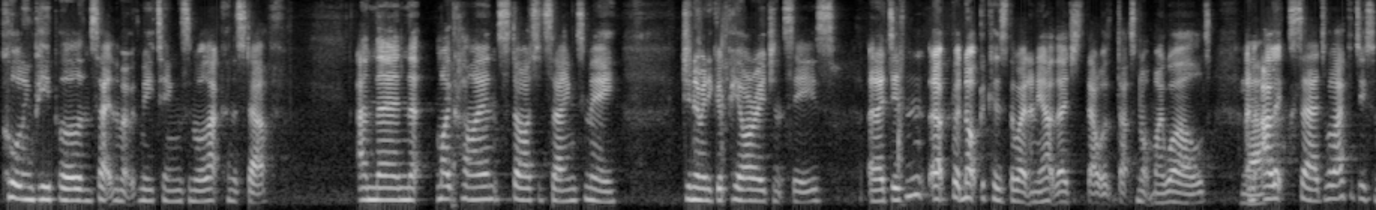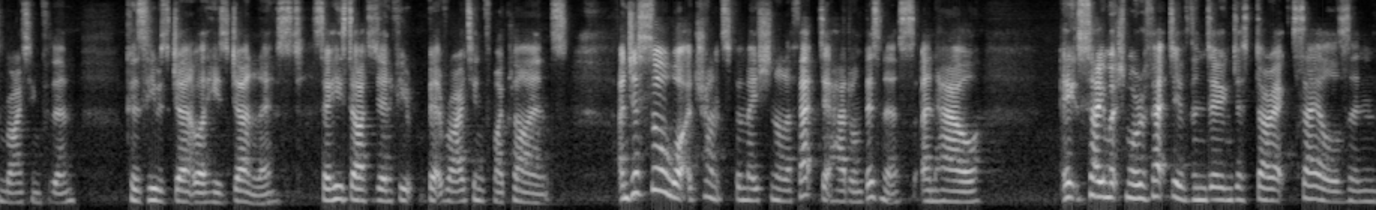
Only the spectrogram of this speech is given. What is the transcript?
calling people and setting them up with meetings and all that kind of stuff. And then my clients started saying to me, "Do you know any good PR agencies?" And I didn't, uh, but not because there weren't any out there. Just that was that's not my world. Yeah. And Alex said, "Well, I could do some writing for them." because he was well he's a journalist so he started doing a few bit of writing for my clients and just saw what a transformational effect it had on business and how it's so much more effective than doing just direct sales and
